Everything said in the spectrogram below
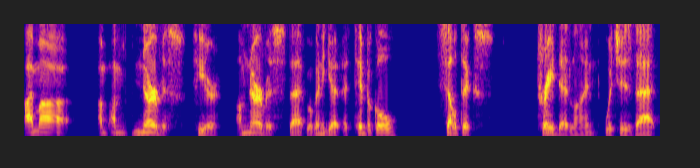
I'm uh, I'm I'm nervous here. I'm nervous that we're going to get a typical Celtics trade deadline, which is that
